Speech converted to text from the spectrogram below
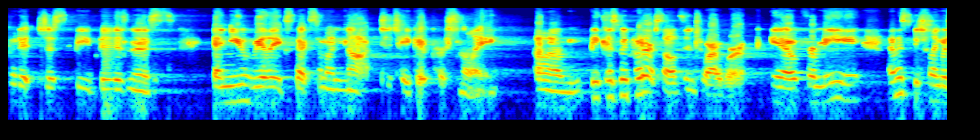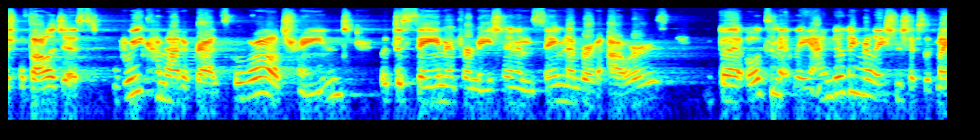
could it just be business and you really expect someone not to take it personally? Um, because we put ourselves into our work. You know, for me, I'm a speech language pathologist. We come out of grad school, we're all trained with the same information and the same number of hours. But ultimately, I'm building relationships with my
